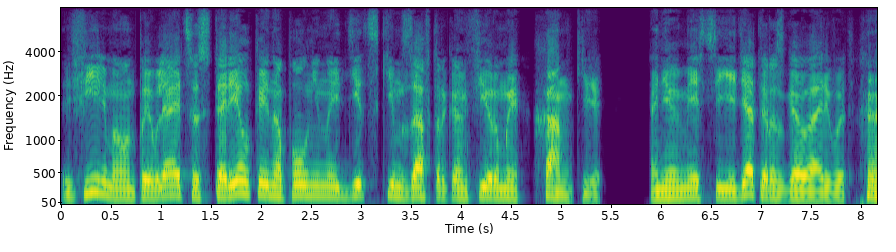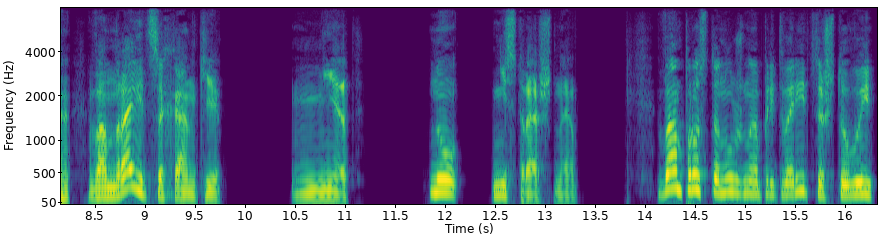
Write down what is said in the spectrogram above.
фильма он появляется с тарелкой, наполненной детским завтраком фирмы «Ханки». Они вместе едят и разговаривают. Вам нравится Ханки? Нет. Ну, не страшно. Вам просто нужно притвориться, что вы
